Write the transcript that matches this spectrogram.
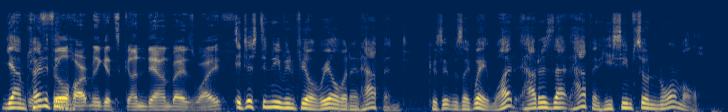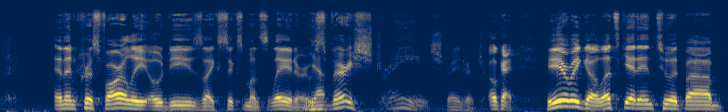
Yeah, I'm trying to Phil think. Hartman gets gunned down by his wife. it just didn't even feel real when it happened because it was like, wait, what? How does that happen? He seems so normal. And then Chris Farley ODs like six months later. It was very strange, strange, strange. Okay, here we go. Let's get into it, Bob.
